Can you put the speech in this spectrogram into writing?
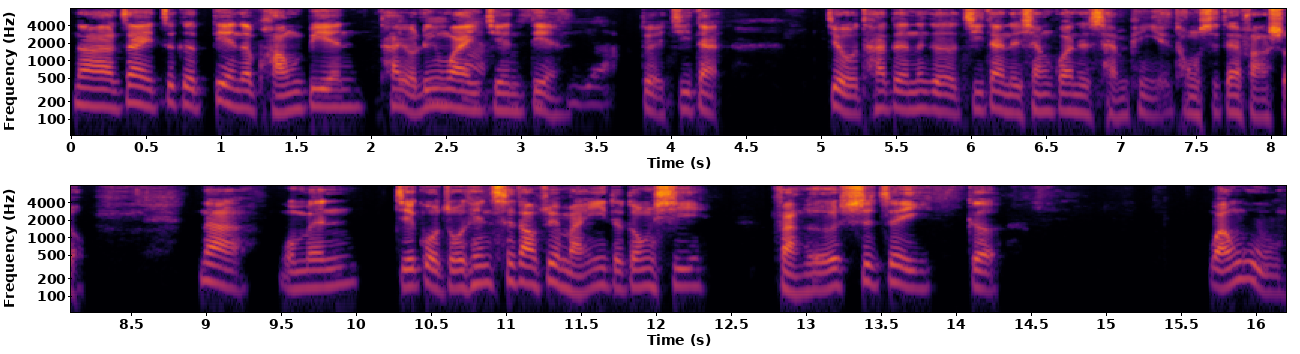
那在这个店的旁边，它有另外一间店，对，鸡蛋，就有它的那个鸡蛋的相关的产品也同时在发售。那我们结果昨天吃到最满意的东西，反而是这一个玩五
